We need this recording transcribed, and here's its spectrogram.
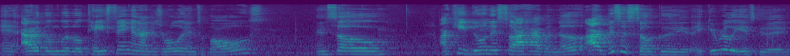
and out of the little casing and I just roll it into balls. And so I keep doing this so I have enough. I, this is so good. Like, it really is good.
